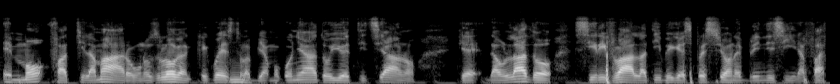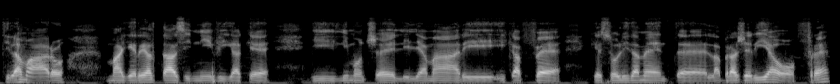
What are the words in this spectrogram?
e mo fatti l'amaro, uno slogan che questo mm. l'abbiamo coniato io e Tiziano, che da un lato si rifà alla tipica espressione brindisina, fatti l'amaro, ma che in realtà significa che i limoncelli, gli amari, i caffè che solitamente la braceria offre,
